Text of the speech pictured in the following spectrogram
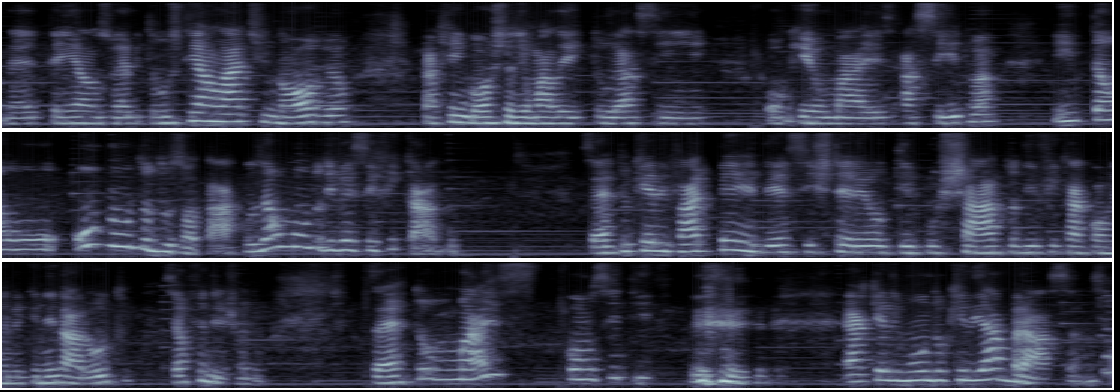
Né? Tem os webtoons, tem a Light Novel, para quem gosta de uma leitura assim, um pouquinho mais assídua. Então, o mundo dos otakus é um mundo diversificado, certo? Que ele vai perder esse estereotipo chato de ficar correndo que nem Naruto, se ofender, Júnior, certo? Mas, como se diz, é aquele mundo que lhe abraça. Você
